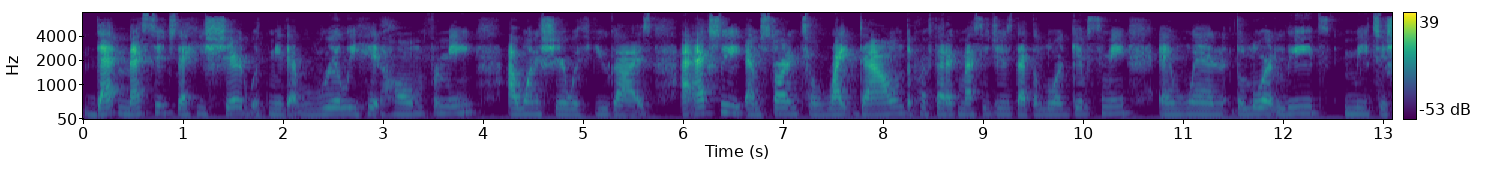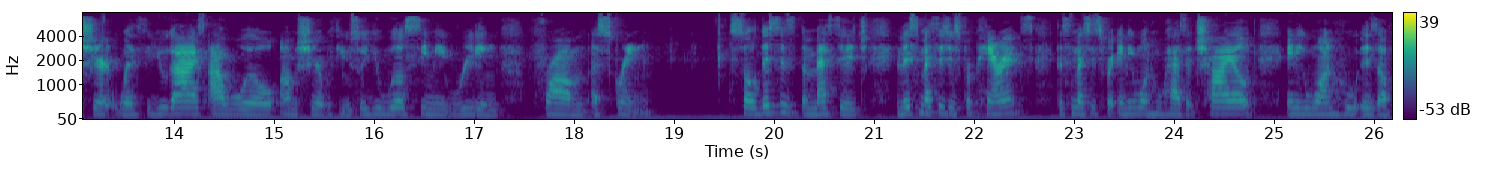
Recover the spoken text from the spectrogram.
that message that he shared with me that really hit home for me, I want to share with you guys. I actually am starting to write down the prophetic messages that the Lord gives to me. And when the Lord leads me to share it with you guys, I will um, share with you. So you will see me reading from a screen. So this is the message, and this message is for parents. This message for anyone who has a child, anyone who is a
